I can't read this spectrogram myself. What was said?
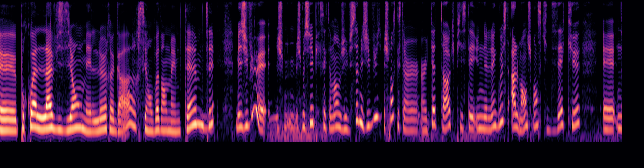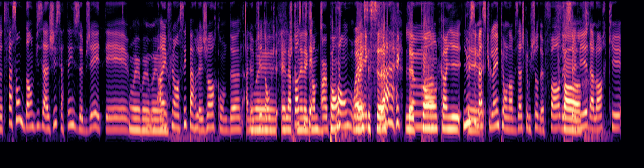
Euh, pourquoi la vision, mais le regard, si on va dans le même thème, tu sais? Mais j'ai vu, euh, je, je me souviens plus exactement où j'ai vu ça, mais j'ai vu, je pense que c'était un, un TED Talk, puis c'était une linguiste allemande, je pense, qui disait que euh, notre façon d'envisager certains objets était Ouais, ouais, ouais. influencée par le genre qu'on donne à l'objet. Donc, elle je pense l'exemple du un pont. pont. Ouais, c'est ça. Le pont, quand il est. Nous, c'est masculin, puis on l'envisage comme quelque chose de fort, de solide, alors que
